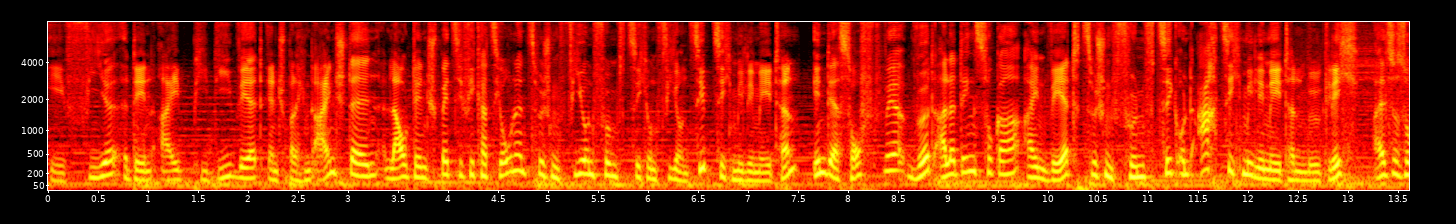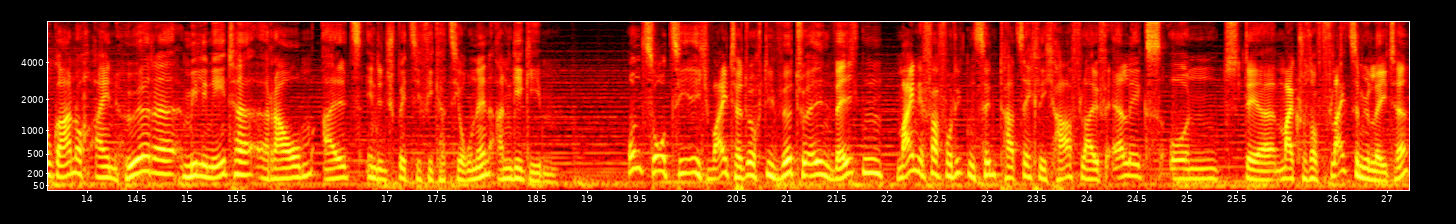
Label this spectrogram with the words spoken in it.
E4 den IPD-Wert entsprechend einstellen, laut den Spezifikationen zwischen 54 und 74 mm. In der Software wird allerdings sogar ein Wert zwischen 50 und 80 mm möglich, also sogar noch ein höherer Millimeterraum als in den Spezifikationen angegeben. Und so ziehe ich weiter durch die virtuellen Welten. Meine Favoriten sind tatsächlich Half-Life Alyx und der Microsoft Flight Simulator.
